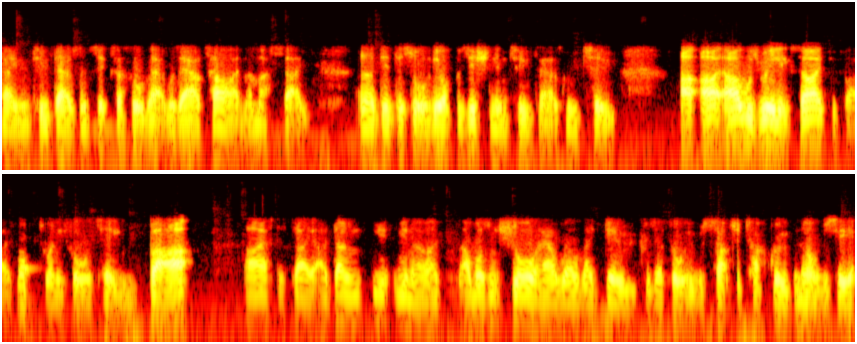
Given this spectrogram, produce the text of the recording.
entertaining. In 2006, I thought that was our time. I must say, and I did the sort of the opposition in 2002. I, I, I was really excited by 2014, but I have to say, I don't, you, know, I, I, wasn't sure how well they do because I thought it was such a tough group, and obviously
